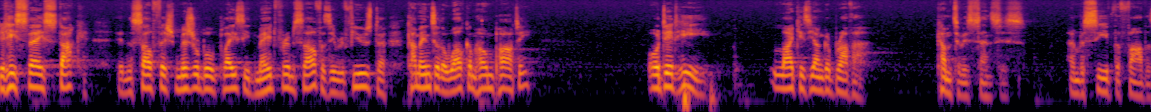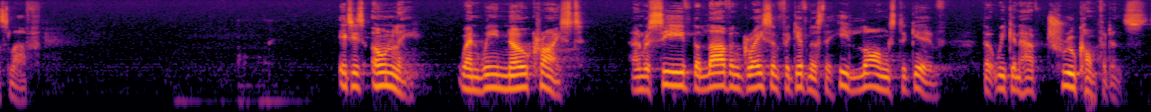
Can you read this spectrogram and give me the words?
Did he stay stuck in the selfish, miserable place he'd made for himself as he refused to come into the welcome home party? Or did he, like his younger brother, come to his senses? and receive the Father's love. It is only when we know Christ and receive the love and grace and forgiveness that He longs to give that we can have true confidence.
